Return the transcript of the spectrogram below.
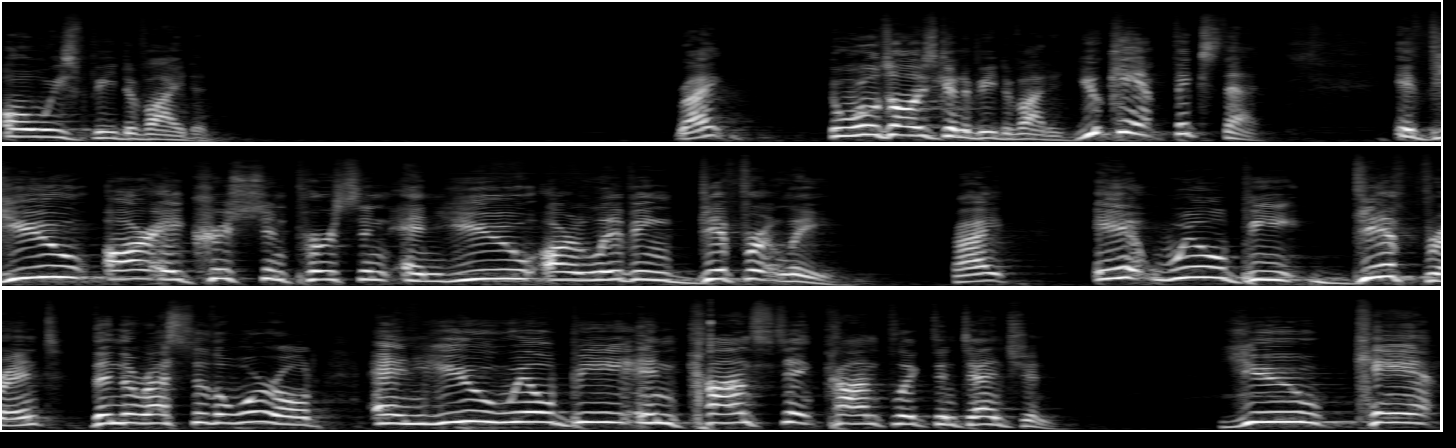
always be divided. Right? The world's always going to be divided. You can't fix that. If you are a Christian person and you are living differently, right? It will be different than the rest of the world, and you will be in constant conflict and tension. You can't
